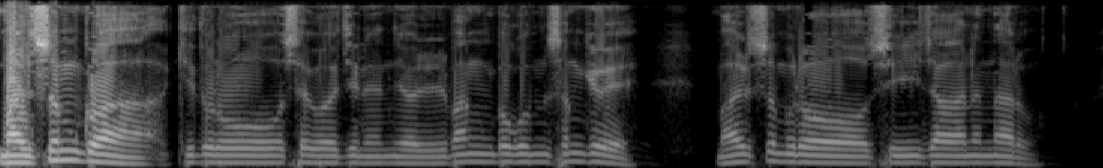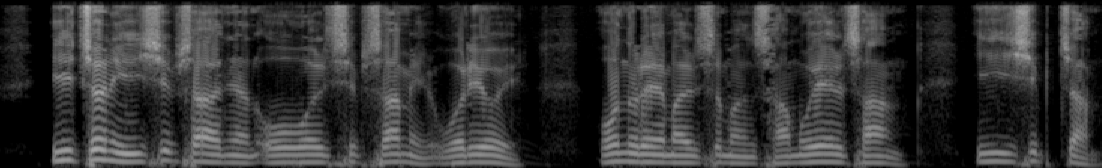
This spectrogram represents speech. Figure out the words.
말씀과 기도로 세워지는 열방복음 선교회 말씀으로 시작하는 나로 2024년 5월 13일 월요일 오늘의 말씀은 사무엘상 20장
